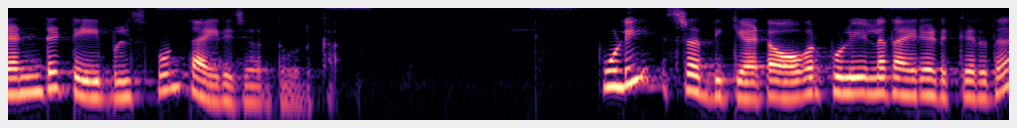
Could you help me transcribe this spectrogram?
രണ്ട് ടേബിൾ സ്പൂൺ തൈര് ചേർത്ത് കൊടുക്കുക. പുളി ശ്രദ്ധിക്കുക കേട്ടോ. ഓവർ പുളിയുള്ള തൈര് എടുക്കരുത്.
